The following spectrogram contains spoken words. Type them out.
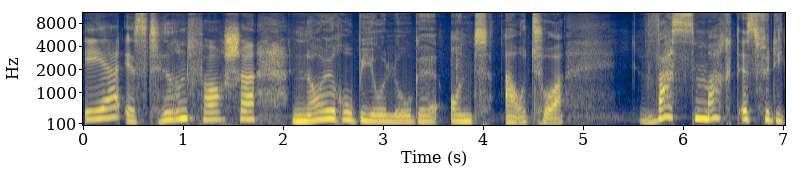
Er ist Hirnforscher, Neurobiologe und Autor. Was macht es für die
